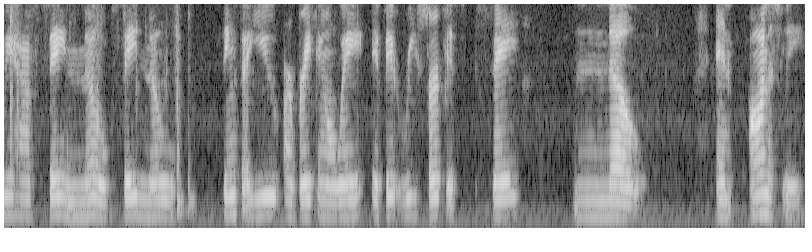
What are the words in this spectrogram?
We have say no, say no. Things that you are breaking away, if it resurfaces, say no. And honestly,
